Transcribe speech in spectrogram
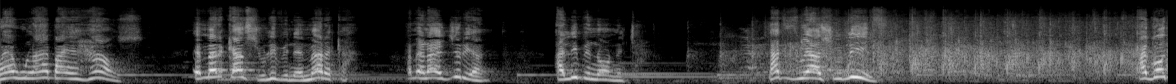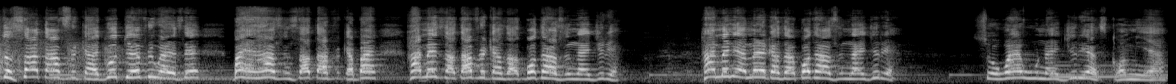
Why will I buy a house? Americans should live in America. I'm a Nigerian. I live in Onitsha. That is where I should live. I go to South Africa. I go to everywhere. I say, buy a house in South Africa. Buy how many South Africans have bought a house in Nigeria? How many Americans have bought a house in Nigeria? So why would Nigerians come here?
